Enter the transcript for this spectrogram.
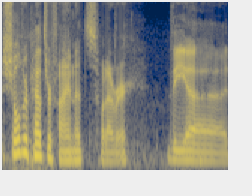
Shoulder pads are fine. It's whatever. The uh,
